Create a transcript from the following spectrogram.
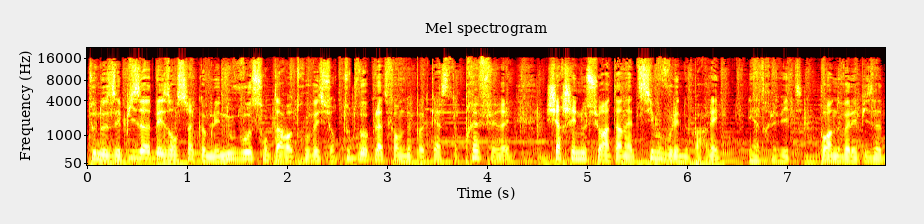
Tous nos épisodes, les anciens comme les nouveaux, sont à retrouver sur toutes vos plateformes de podcast préférées. Cherchez-nous sur internet si vous voulez nous parler et à très vite pour un nouvel épisode.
